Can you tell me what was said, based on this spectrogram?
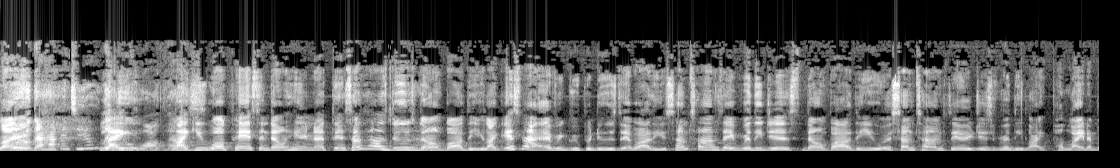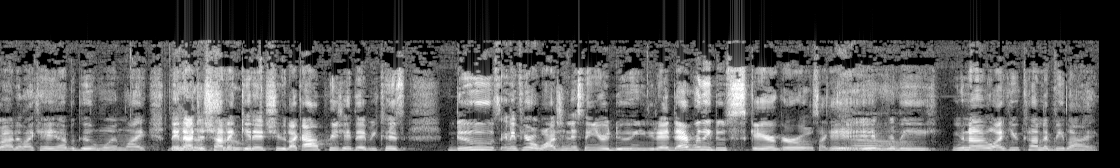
like Girl, that happened to you? Like, like you walk past- like you walk past and don't hear nothing. Sometimes dudes Yeah. don't bother you. Like it's not every group of dudes that bother you. Sometimes they really just don't bother you, or sometimes they're just really like polite about it. Like hey, have a good one. Like they're Yeah, not just trying to get at you. Like I appreciate that because dudes, and if you're watching this and you're a dude and you do that, that really do scare girls. Like it, it really, you know, like you kind of be like.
